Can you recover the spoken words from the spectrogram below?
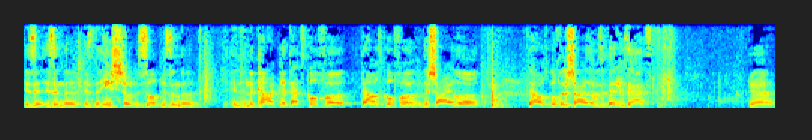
is in, is in the is the Isha, the silk is in the in, in the Karka, that's Gufa. That was Gufa the Shaila. That was Gufa the Shaila that was that he was asking. Yeah.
